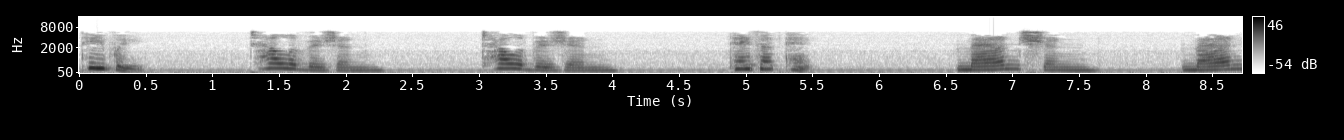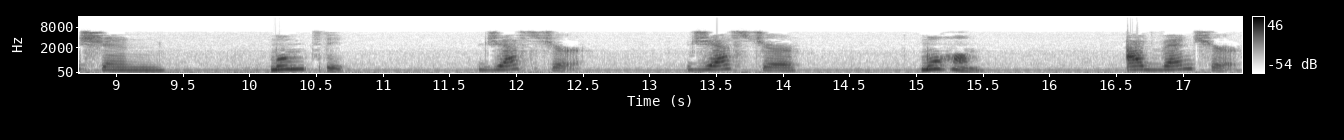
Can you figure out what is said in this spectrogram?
TV, television, television, 대저택, mansion, mansion, 몸집, gesture, gesture, 모험, adventure,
